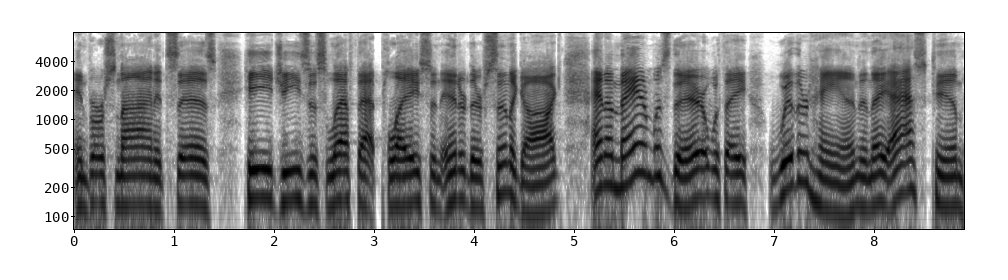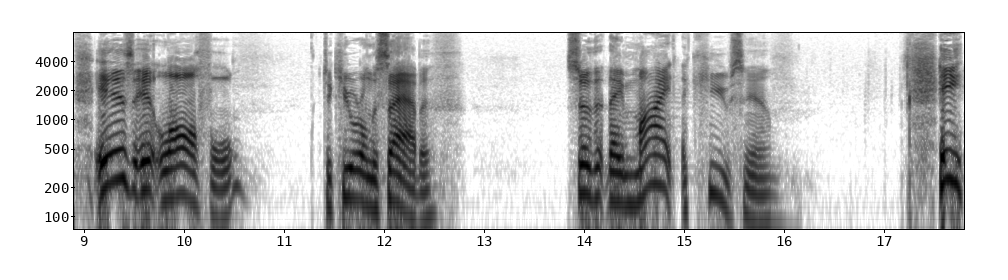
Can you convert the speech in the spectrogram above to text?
In verse 9, it says, He, Jesus, left that place and entered their synagogue, and a man was there with a withered hand, and they asked him, Is it lawful to cure on the Sabbath? So that they might accuse him. He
